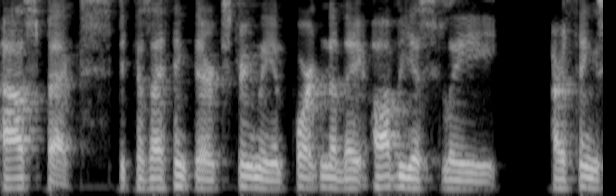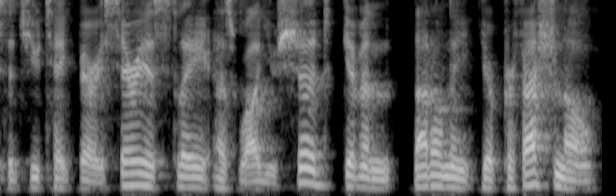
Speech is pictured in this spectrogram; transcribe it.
aspects because I think they're extremely important and they obviously are things that you take very seriously, as well you should, given not only your professional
